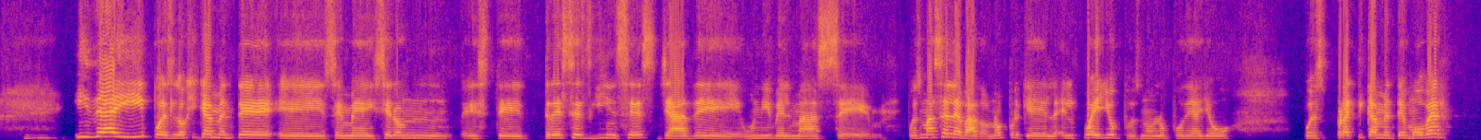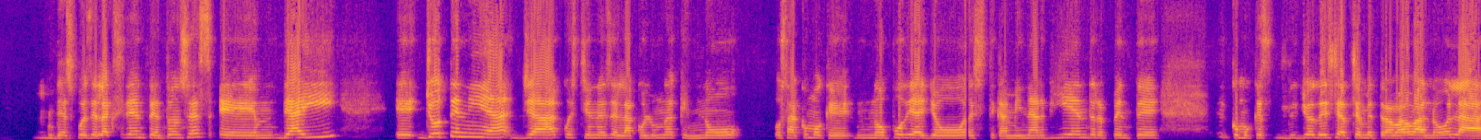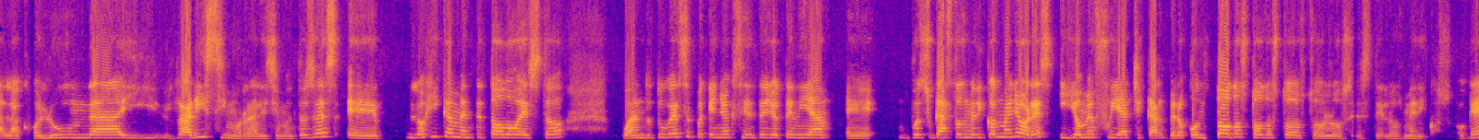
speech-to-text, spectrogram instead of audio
Y de ahí, pues lógicamente eh, se me hicieron este tres esguinces ya de un nivel más eh, pues más elevado, ¿no? Porque el, cuello pues no lo podía yo pues prácticamente mover después del accidente. Entonces, em, de ahí eh, yo tenía ya cuestiones de la columna que no, o sea, como que no podía yo este, caminar bien, de repente como que yo decía, se me trababa, ¿no? La, la columna y, rarísimo, rarísimo. Entonces, eh, lógicamente todo esto, cuando tuve ese pequeño accidente, yo tenía eh, pues gastos médicos mayores y yo me fui a checar, pero con todos, todos, todos, todos los, este, los médicos, ¿ok?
